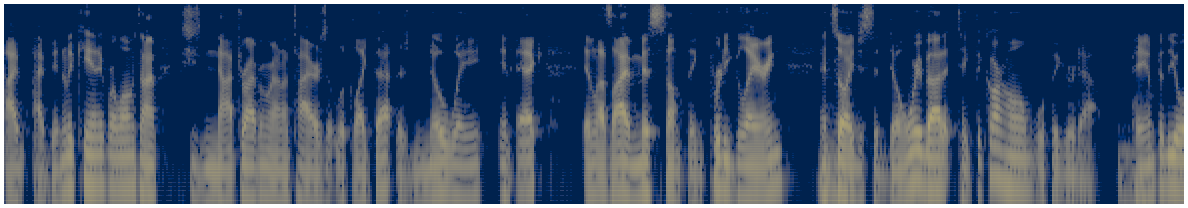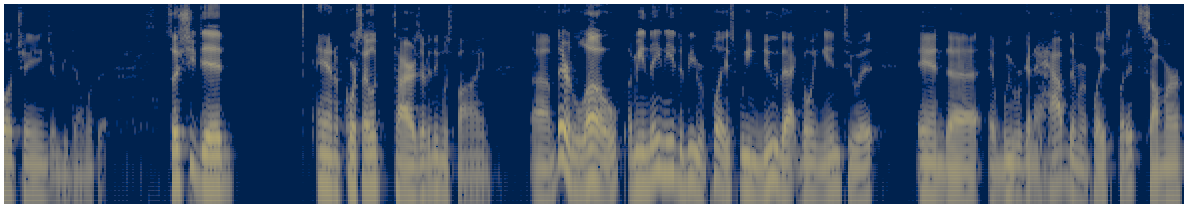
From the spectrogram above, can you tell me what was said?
I I've been a mechanic for a long time. She's not driving around on tires that look like that. There's no way in heck unless I missed something pretty glaring. And so I just said, "Don't worry about it. Take the car home. We'll figure it out. Pay him for the oil change and be done with it." So she did, and of course I looked at the tires. Everything was fine. Um, they're low. I mean, they need to be replaced. We knew that going into it, and uh, and we were going to have them replaced. But it's summer.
